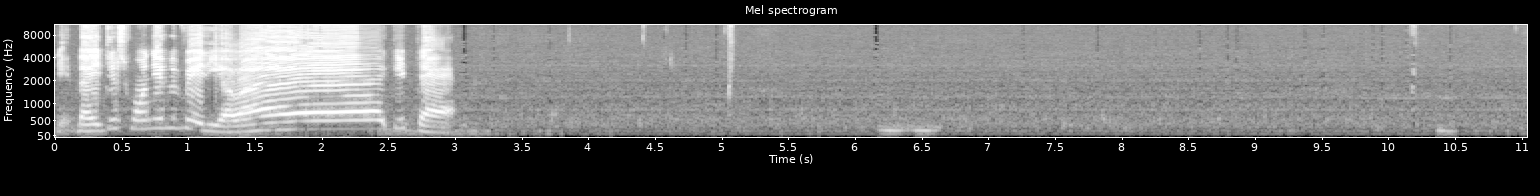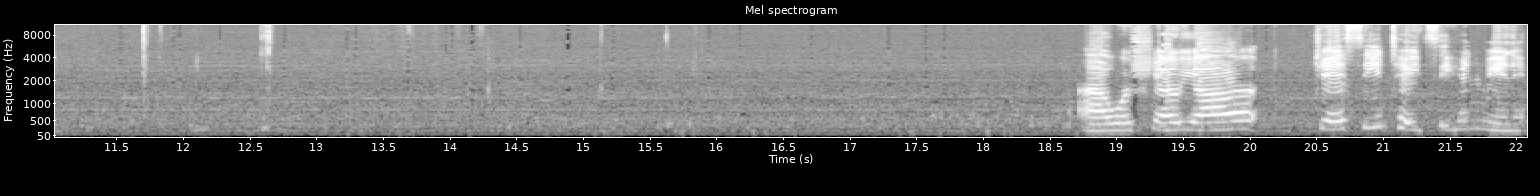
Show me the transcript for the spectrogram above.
They just want in the video. I get that. I will show y'all Jesse and Tootsie in a minute.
